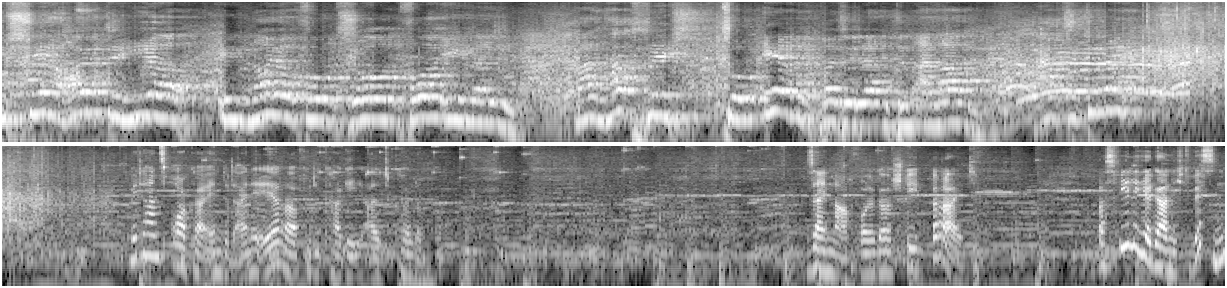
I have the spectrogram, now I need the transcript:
Ich stehe heute hier in neuer Funktion vor Ihnen. Man hat mich zum Ehrenpräsidenten ernannt. Herzlichen Dank. Mit Hans Brocker endet eine Ära für die KG Altköln. Sein Nachfolger steht bereit. Was viele hier gar nicht wissen,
